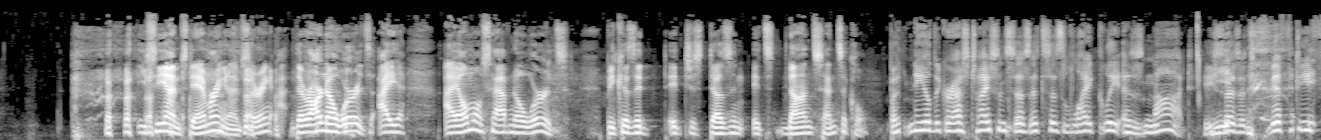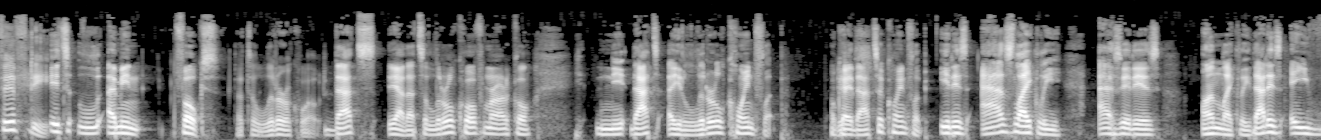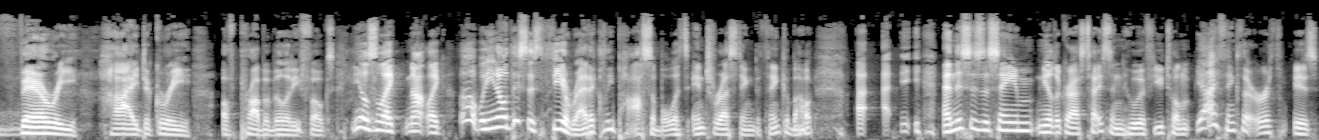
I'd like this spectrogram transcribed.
you see I'm stammering and I'm stirring. There are no words. I I almost have no words because it it just doesn't it's nonsensical. but Neil deGrasse Tyson says it's as likely as not. He He- says it's 50-50. It's I mean, folks, That's a literal quote. That's yeah, that's a literal quote from an article. Ne- That's a literal coin flip. Okay, Yes. that's a coin flip. It is as likely as it is unlikely. That is a very high degree of probability, folks. Neil's like not like, oh well, you know, this is theoretically possible. It's interesting to think about. Uh, I- and this is the same Neil deGrasse Tyson, who, if you told him, yeah, I think the Earth is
